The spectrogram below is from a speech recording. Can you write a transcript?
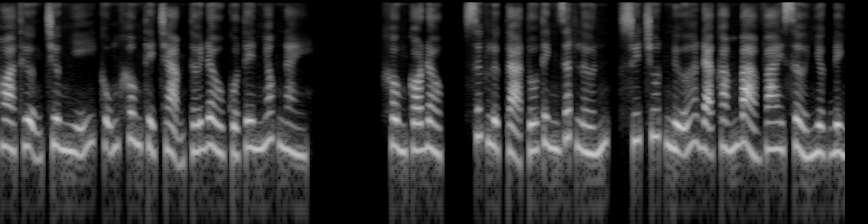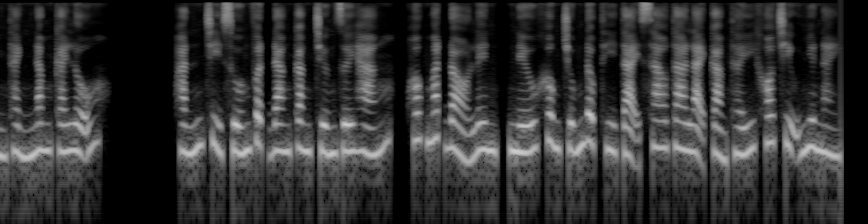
hòa thượng trương nhĩ cũng không thể chạm tới đầu của tên nhóc này. Không có độc, sức lực tạ tố tinh rất lớn, suýt chút nữa đã cắm bả vai sở nhược đình thành năm cái lỗ. Hắn chỉ xuống vật đang căng trướng dưới háng, hốc mắt đỏ lên, nếu không trúng độc thì tại sao ta lại cảm thấy khó chịu như này.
